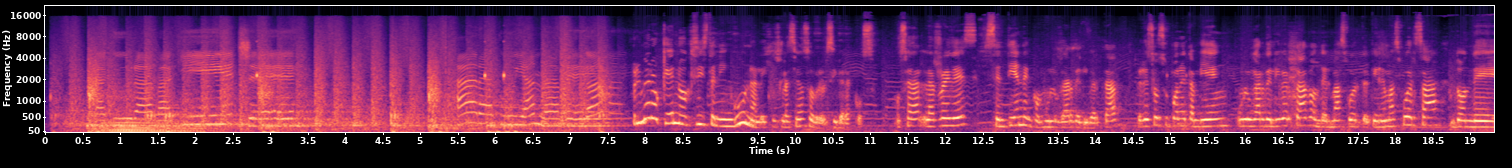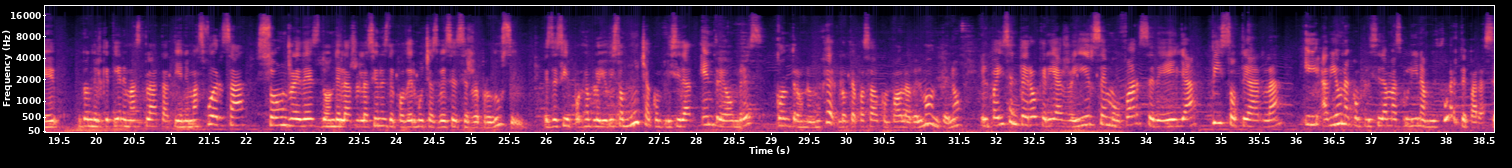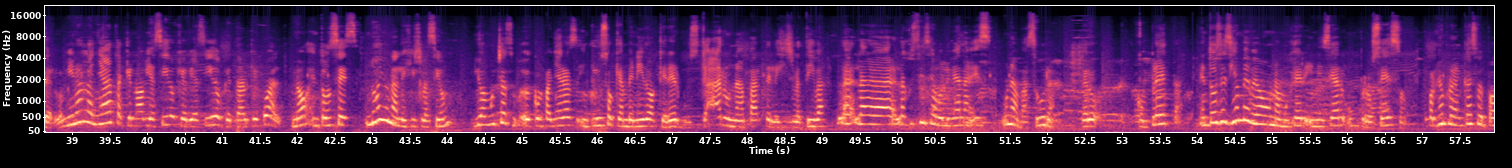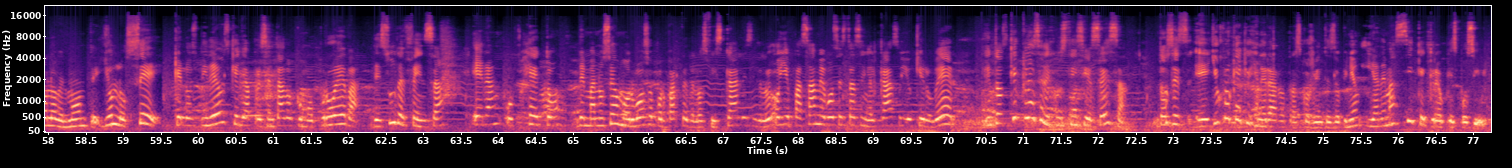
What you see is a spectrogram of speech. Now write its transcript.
Primero que no existe ninguna legislación sobre el ciberacoso. O sea, las redes se entienden como un lugar de libertad, pero eso supone también un lugar de libertad donde el más fuerte tiene más fuerza, donde donde el que tiene más plata tiene más fuerza, son redes donde las relaciones de poder muchas veces se reproducen. Es decir, por ejemplo, yo he visto mucha complicidad entre hombres contra una mujer, lo que ha pasado con Paula Belmonte, ¿no? El país entero quería reírse, mofarse de ella, pisotearla, y había una complicidad masculina muy fuerte para hacerlo. Mira la ñata que no había sido, que había sido, que tal, que cual, ¿no? Entonces, no hay una legislación. Yo a muchas eh, compañeras incluso que han venido a querer buscar una parte legislativa, la, la, justicia boliviana es una basura, pero completa. Entonces ya me veo a una mujer iniciar un proceso. Por ejemplo, en el caso de Pablo Belmonte, yo lo sé, que los videos que ella ha presentado como prueba de su defensa eran objeto de manoseo morboso por parte de los fiscales y de los, oye, pasame, vos estás en el caso, yo quiero ver. Entonces, ¿qué clase de justicia es esa? Entonces, eh, yo creo que hay que generar otras corrientes de opinión y además sí que creo que es posible.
